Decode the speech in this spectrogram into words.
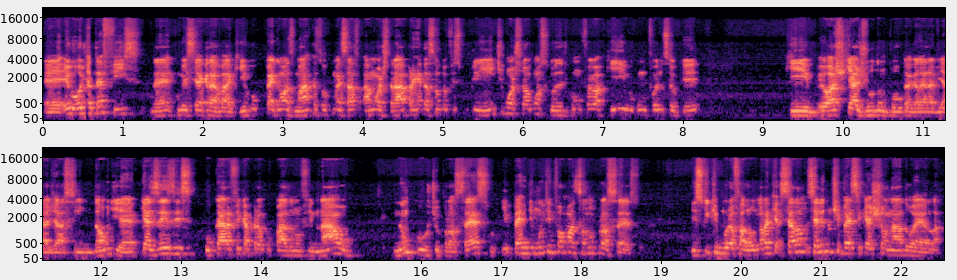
é, eu hoje até fiz, né? Comecei a gravar aqui, vou pegar umas marcas, vou começar a mostrar a apresentação que eu fiz para o cliente, mostrar algumas coisas de como foi o arquivo, como foi não sei o quê. Que eu acho que ajuda um pouco a galera a viajar assim, de onde é. Porque às vezes o cara fica preocupado no final, não curte o processo e perde muita informação no processo. Isso que Kimura falou, na hora que, se, ela, se ele não tivesse questionado ela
